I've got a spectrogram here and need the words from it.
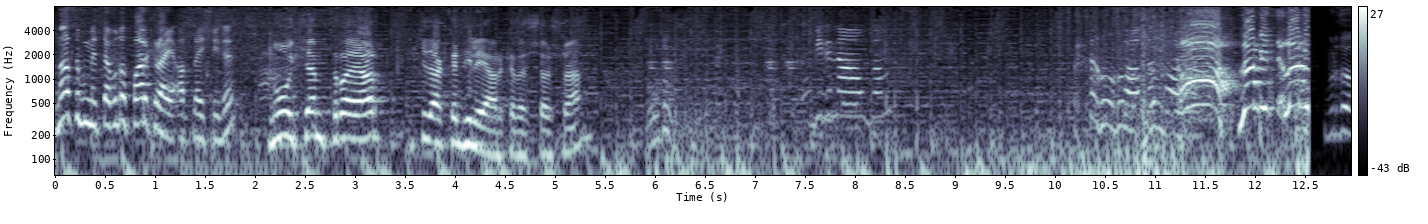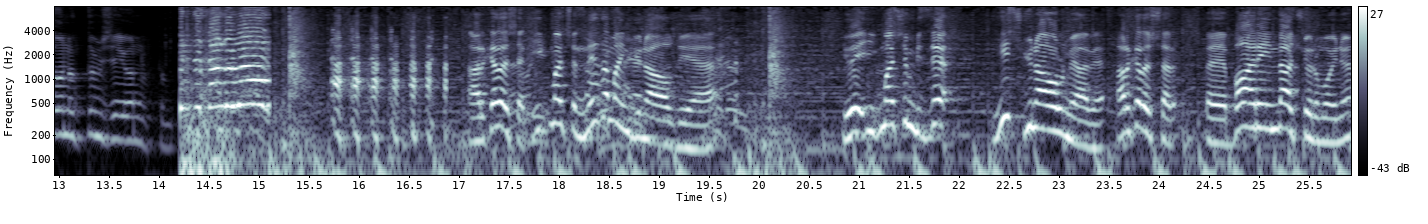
Nasıl bu mesela bu da Far Cry atlayışıydı. No Camp Tryhard 2 dakika delay arkadaşlar şu an. Birini aldım. Aa! Lan bitti lan bitti. Burada unuttum şeyi unuttum. Bitti sandım lan. Arkadaşlar ilk maçın ne zaman günah oldu ya? Yo ilk maçın bize hiç günah olmuyor abi. Arkadaşlar e, Bahreyn'de açıyorum oyunu.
